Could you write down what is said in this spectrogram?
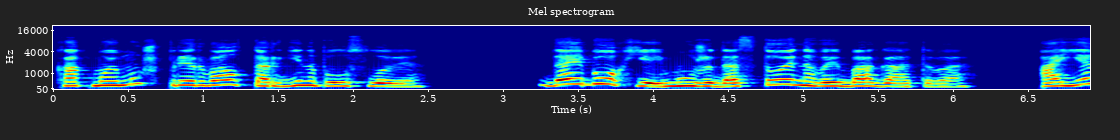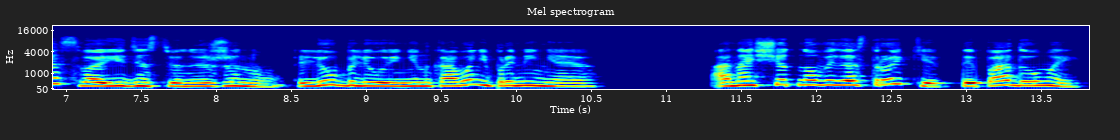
как мой муж прервал торги на полусловие. Дай бог ей мужа достойного и богатого. А я свою единственную жену люблю и ни на кого не променяю. А насчет новой застройки ты подумай.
